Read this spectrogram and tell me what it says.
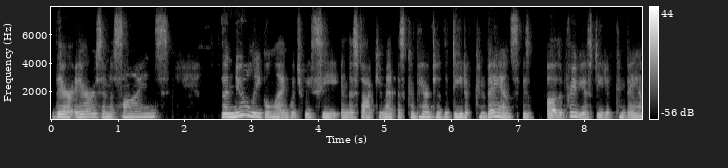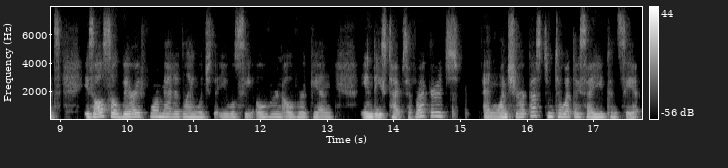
their heirs and assigns. The new legal language we see in this document as compared to the deed of conveyance is uh, the previous deed of conveyance is also very formatted language that you will see over and over again in these types of records. And once you're accustomed to what they say, you can see it.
